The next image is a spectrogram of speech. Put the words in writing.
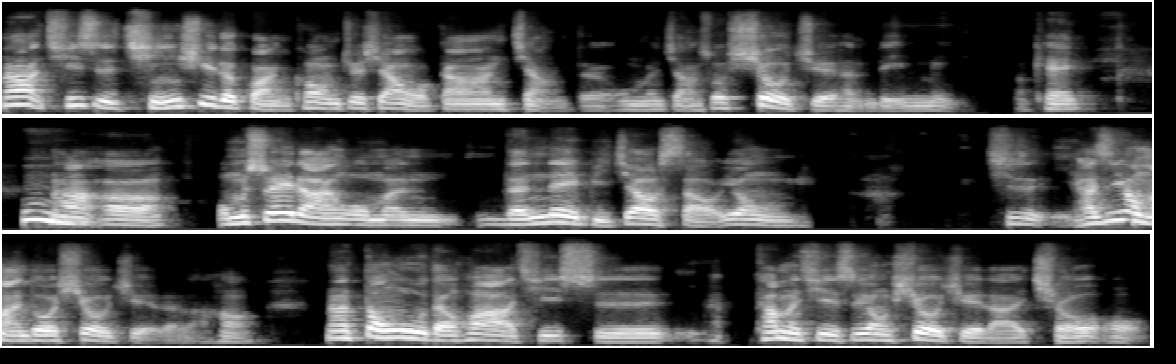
那其实情绪的管控，就像我刚刚讲的，我们讲说嗅觉很灵敏，OK？、嗯、那呃，我们虽然我们人类比较少用，其实还是用蛮多嗅觉的了哈。那动物的话，其实他们其实是用嗅觉来求偶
